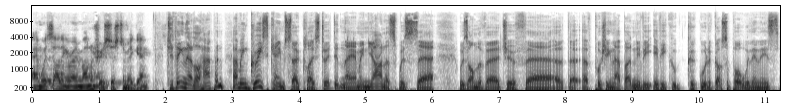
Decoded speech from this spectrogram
and we're starting our own monetary system again. Do you think that'll happen? I mean, Greece came so close to it, didn't they? I mean, Yanis was uh, was on the verge of uh, of pushing that button if he if he could, could, would have got support within his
